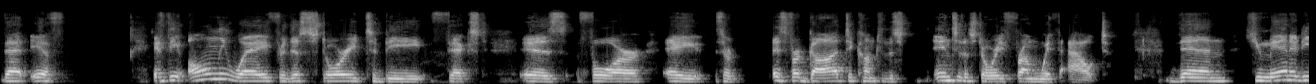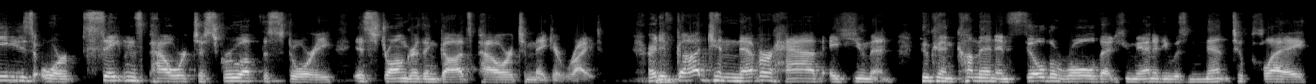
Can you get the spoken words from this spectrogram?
that if if the only way for this story to be fixed is for a sort is for God to come to this into the story from without, then humanity's or Satan's power to screw up the story is stronger than God's power to make it right. Right? If God can never have a human who can come in and fill the role that humanity was meant to play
